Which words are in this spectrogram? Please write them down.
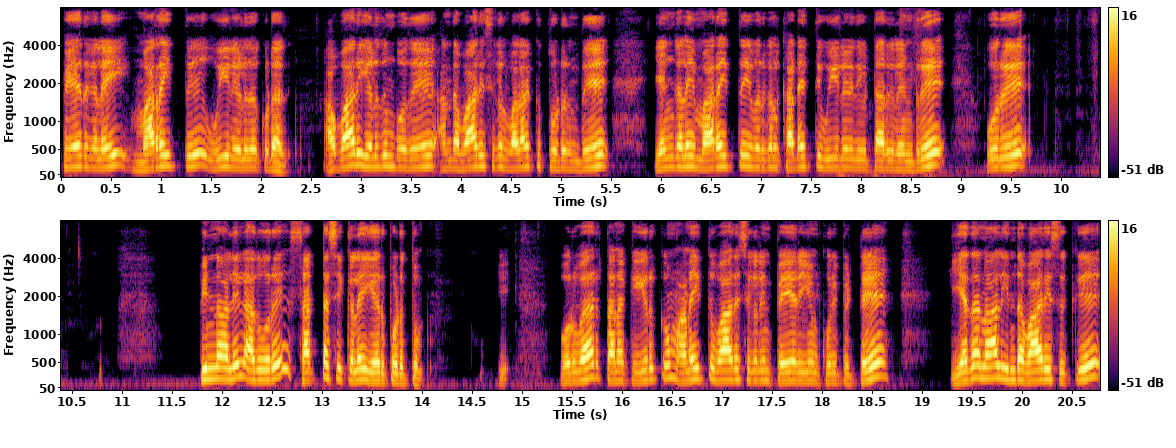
பெயர்களை மறைத்து உயில் எழுதக்கூடாது. அவ்வாறு எழுதும்போது அந்த வாரிசுகள் வழக்கு தொடர்ந்து எங்களை மறைத்து இவர்கள் கடத்தி உயிர் எழுதிவிட்டார்கள் என்று ஒரு பின்னாளில் அது ஒரு சட்ட சிக்கலை ஏற்படுத்தும். இ- ஒருவர் தனக்கு இருக்கும் அனைத்து வாரிசுகளின் பெயரையும் குறிப்பிட்டு எதனால் இந்த வாரிசுக்கு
